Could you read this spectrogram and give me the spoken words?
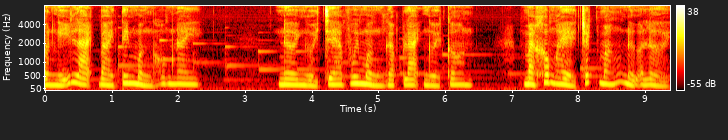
còn nghĩ lại bài tin mừng hôm nay. Nơi người cha vui mừng gặp lại người con, mà không hề trách mắng nửa lời.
